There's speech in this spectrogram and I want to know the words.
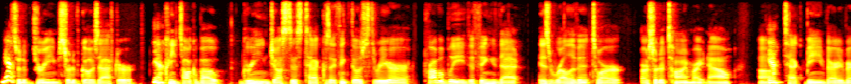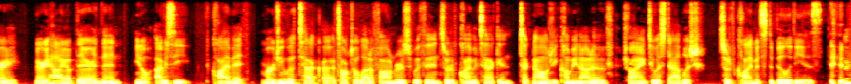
yeah. sort of dream sort of goes after. Yeah. Can you talk about green justice tech? Cause I think those three are probably the thing that is relevant to our, our sort of time right now um, yeah. tech being very, very, very high up there. And then, you know, obviously climate merging with tech. I talked to a lot of founders within sort of climate tech and technology coming out of trying to establish sort of climate stability is mm-hmm.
